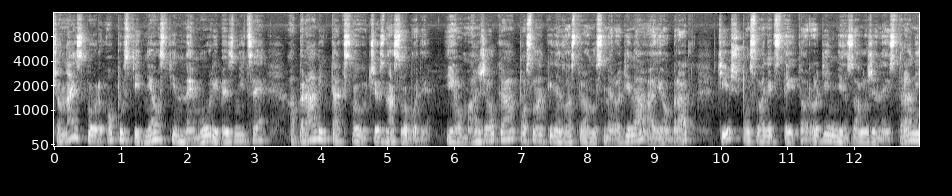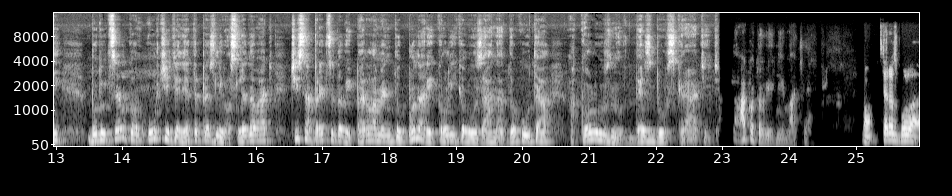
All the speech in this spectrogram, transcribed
čo najskôr opustiť nehostinné múry väznice a bráviť tak svoju čest na slobode. Jeho manželka, poslankyňa za stranu Sme rodina a jeho brat, tiež poslanec tejto rodinne založenej strany, budú celkom určite netrpezlivo sledovať, či sa predsedovi parlamentu podarí Kolíkovú zahnať do kúta a kolúznu väzbu skrátiť. Ako to vy vnímate? No, teraz bola,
